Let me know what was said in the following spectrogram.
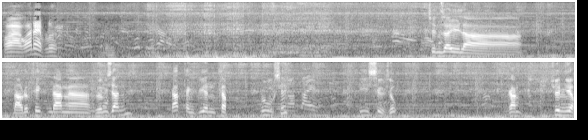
Hòa quá đẹp luôn. Trên dây là Đào Đức Thịnh đang à, hướng dẫn các thành viên tập đu xích khi sử dụng găng chuyên nghiệp.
